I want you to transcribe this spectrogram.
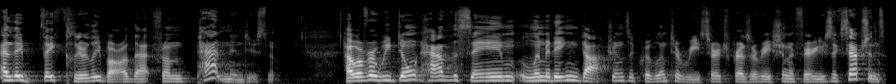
and they, they clearly borrowed that from patent inducement. However, we don't have the same limiting doctrines equivalent to research, preservation, and fair use exceptions.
